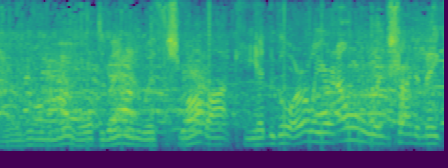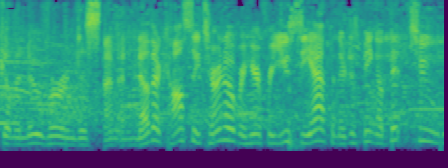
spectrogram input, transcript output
On the move, Old Dominion with Schmalbach. He had to go earlier. and Oh, and trying to make a maneuver and just. Another costly turnover here for UCF, and they're just being a bit too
